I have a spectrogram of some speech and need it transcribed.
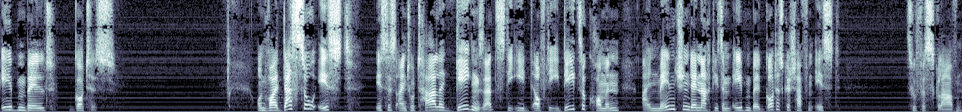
Ebenbild Gottes. Und weil das so ist, ist es ein totaler Gegensatz, die, auf die Idee zu kommen, einen Menschen, der nach diesem Ebenbild Gottes geschaffen ist, zu versklaven.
